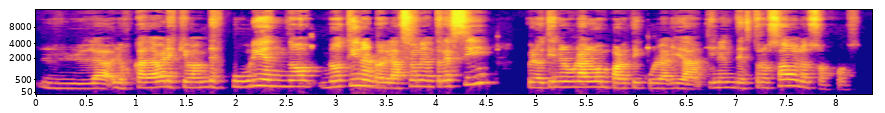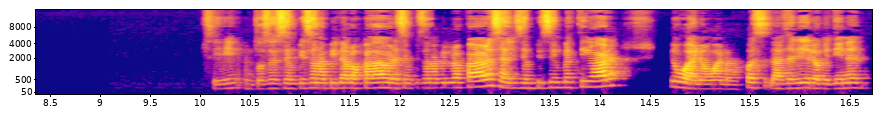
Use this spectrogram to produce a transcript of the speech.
los cadáveres que van descubriendo no tienen relación entre sí, pero tienen un algo en particularidad, tienen destrozados los ojos. ¿Sí? Entonces se empiezan a apilar los cadáveres, se empiezan a apilar los cadáveres, ahí se empieza a investigar, y bueno, bueno, después la serie lo que tiene,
